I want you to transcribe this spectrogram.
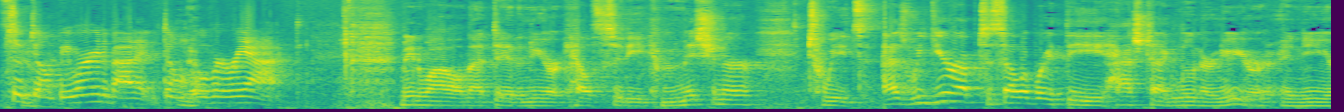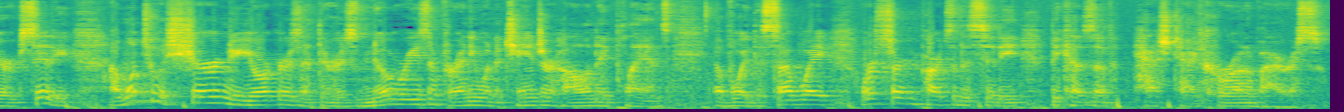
So don't be worried about it. Don't Yep. overreact. Meanwhile, on that day, the New York Health City Commissioner tweets As we gear up to celebrate the hashtag Lunar New Year in New York City, I want to assure New Yorkers that there is no reason for anyone to change their holiday plans, avoid the subway, or certain parts of the city because of hashtag coronavirus.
